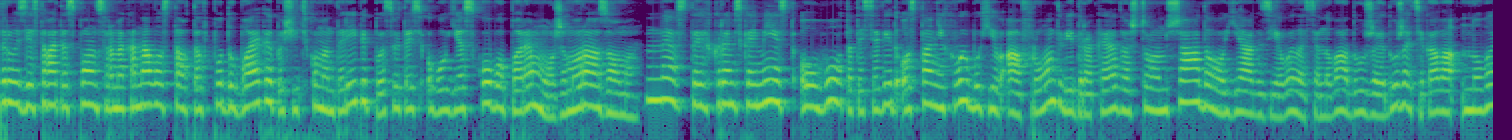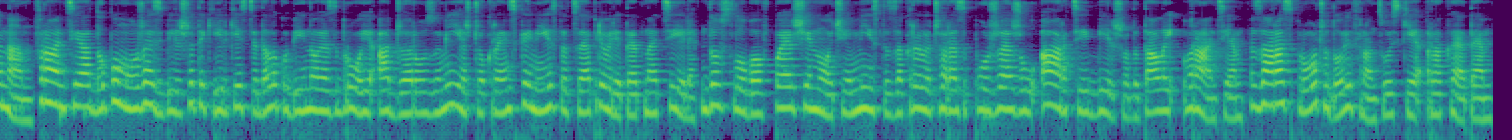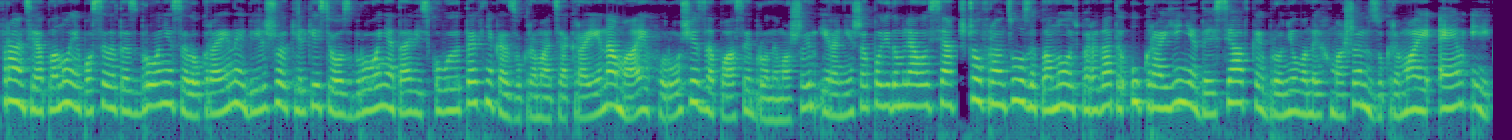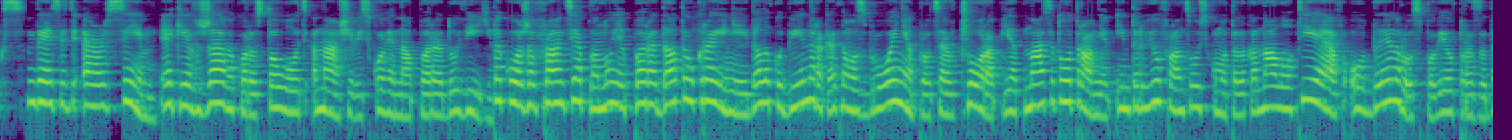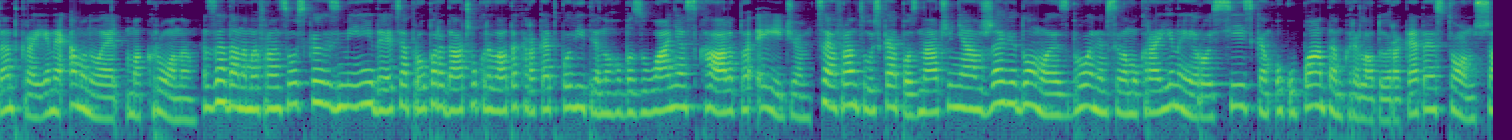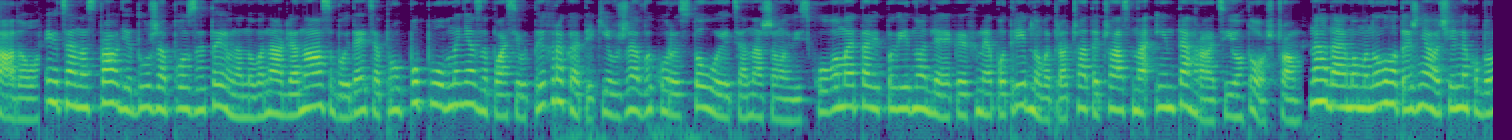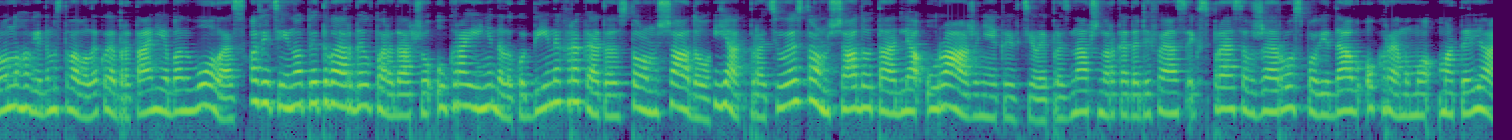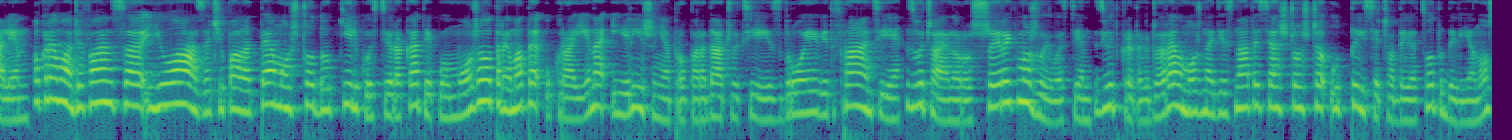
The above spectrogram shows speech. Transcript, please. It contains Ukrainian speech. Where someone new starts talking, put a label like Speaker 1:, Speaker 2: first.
Speaker 1: Друзі, ставайте спонсорами каналу, ставте вподобайки, пишіть коментарі, підписуйтесь обов'язково. Переможемо разом. Не встиг Кримський міст оговтатися від останніх вибухів, а фронт від ракет Storm Shadow. Як з'явилася нова дуже дуже цікава новина. Франція допоможе збільшити кількість далекобійної зброї, адже розуміє, що Кримський міст це пріоритетна ціль. До слова, в першій ночі міст закрили через пожежу у арті. Більше деталей вранці. Зараз про чудові французькі ракети. Франція планує посилити збройні сили України більшою кількістю озброєння та військової техніки. Зокрема, ця країна має хороші запаси бронемашин, і раніше повідомлялося, що французи планують передати Україні десятки броньованих машин, зокрема й MX-10 RC, які вже використовують наші військові на передовій. Також Франція планує передати Україні й далекобійне ракетне озброєння. Про це вчора, 15 травня, в інтерв'ю французькому телеканалу TF1 розповів президент країни Еммануель Макрон. За даними французьких змі, йдеться про передачу крилатих ракет повітряного базування Scalp Age. Це французьке позначення вже відомої збройним силам України і російським окупантам крилатої ракети Storm Shadow. І це насправді дуже позитивна новина для нас, бо йдеться про поповнення запасів тих ракет, які вже використовуються нашими військовими, та відповідно для яких не потрібно витрачати час на інтеграцію. Тощо нагадаємо, минулого тижня очільник оборонного відомства Великої Британії Бен Волес офіційно підтвердив передачу Україні далекобійних ракет Storm Shadow. Як працює Storm Shadow та для ураження яких цілей призначена ракета Defense Express вже розповідав окремому матеріалі. Окремо Defense UA зачіпала тему щодо кількості ракет, яку може отримати Україна, і рішення про передачу цієї зброї від Франції звичайно розширить можливості. З відкритих джерел можна дізнатися, що ще у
